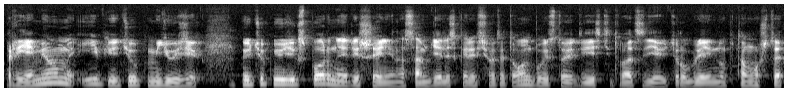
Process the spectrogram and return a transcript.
Premium и в YouTube Music. YouTube Music спорное решение, на самом деле. Скорее всего, вот это он будет стоить 229 рублей. Ну, потому что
